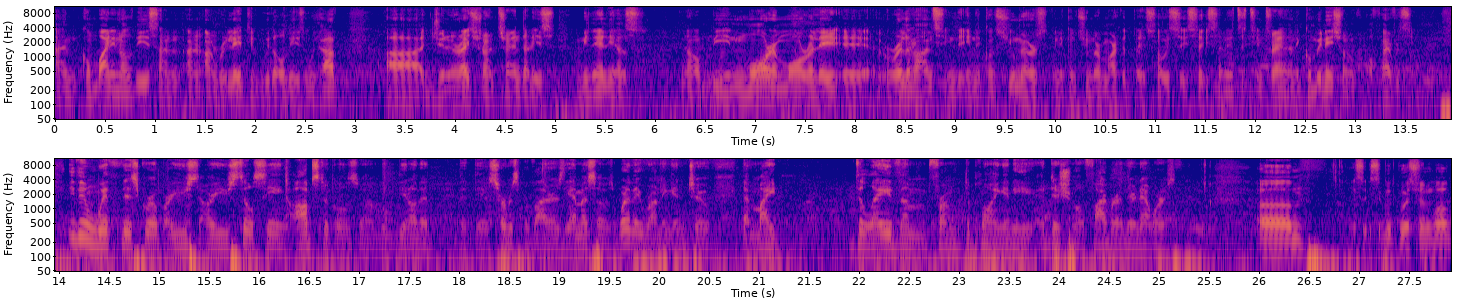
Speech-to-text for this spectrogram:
and combining all this and, and, and related with all this, we have a generational trend that is millennials you know, being more and more uh, relevant in the, in the consumers in the consumer marketplace. So it's, it's, it's an interesting trend and a combination of, of, everything. Even with this group, are you are you still seeing obstacles? Um, you know that, that the service providers, the MSOs, what are they running into that might delay them from deploying any additional fiber in their networks? Um, it's, it's, a good question. Well,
